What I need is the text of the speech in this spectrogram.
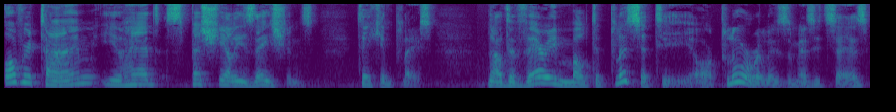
over time, you had specializations taking place. Now, the very multiplicity or pluralism, as it says,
